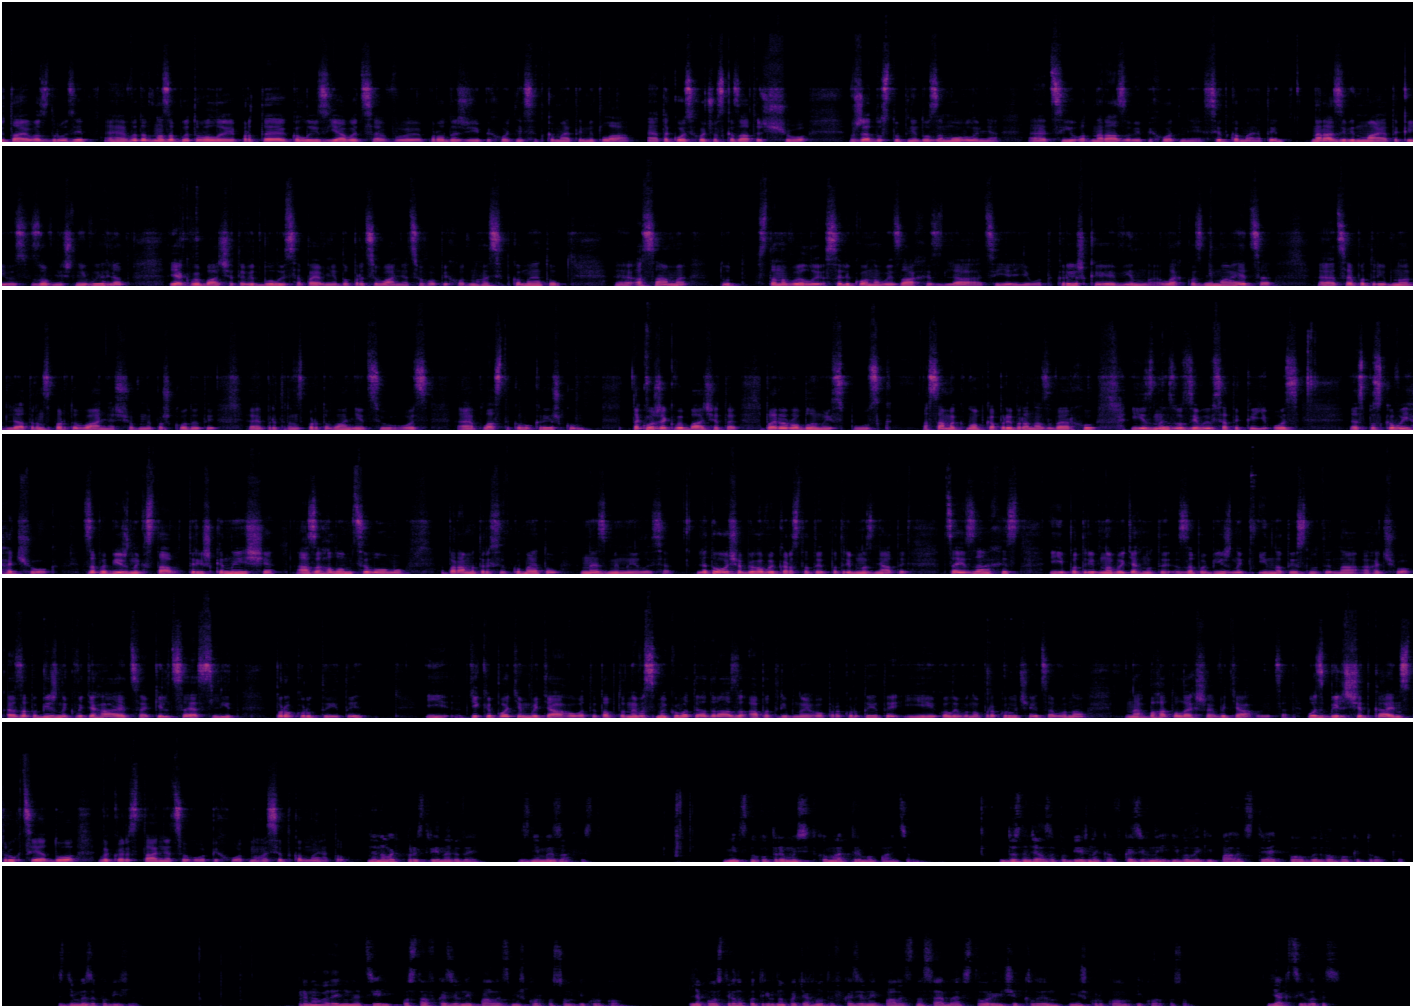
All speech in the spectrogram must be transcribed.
Вітаю вас, друзі. Е, Ви давно запитували про те, коли з'явиться в продажі піхотні сіткомети мітла. Е, Так ось хочу сказати, що вже доступні до замовлення е, ці одноразові піхотні сіткомети. Наразі він має такий ось зовнішній вигляд. Як ви бачите, відбулися певні допрацювання цього піхотного сіткомету. А саме тут встановили силіконовий захист для цієї от кришки. Він легко знімається. Е, Це потрібно для транспортування, щоб не пошкодити е, при транспортуванні цю ось е, пластикову кришку. Також, як ви бачите, перероблений спуск, а саме кнопка прибрана зверху, і знизу з'явився такий ось е, спусковий гачок. Запобіжник став трішки нижче, а загалом в цілому параметри сіткомету не змінилися. Для того, щоб його використати, потрібно зняти цей захист і потрібно витягнути запобіжник і натиснути на гачок. Запобіжник витягається, кільце слід прокрутити. І тільки потім витягувати. Тобто не висмикувати одразу, а потрібно його прокрутити, і коли воно прокручується, воно набагато легше витягується. Ось більш чітка інструкція до використання цього піхотного сіткомету. Не наводь пристрій на людей. Зніми захист. Міцно утримуй сіткомет трьома пальцями. До зняття запобіжника вказівний і великий палець стоять по обидва боки трубки. Зніми запобіжник. При наведенні на ціль постав вказівний палець між корпусом і курком. Для пострілу потрібно потягнути вказівний палець на себе, створюючи клин між курком і корпусом. Як цілитись?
